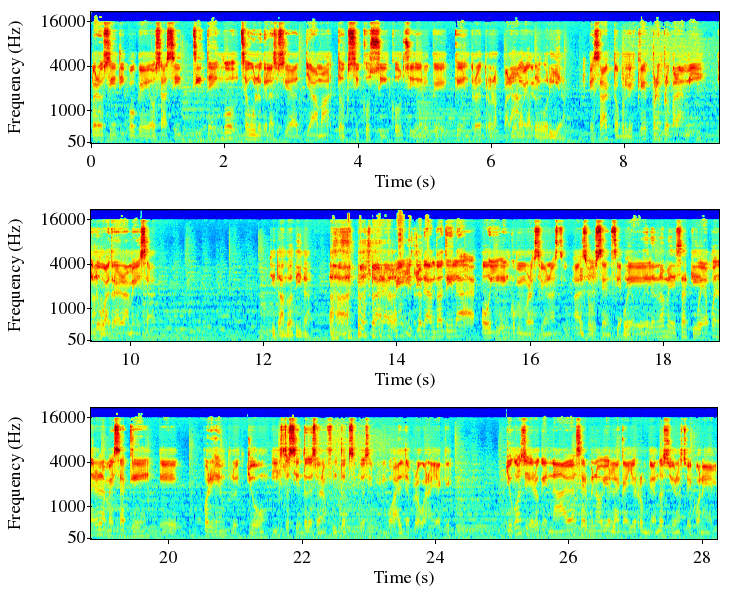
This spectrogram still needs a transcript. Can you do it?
pero sí, tipo que, o sea, sí, sí tengo, según lo que la sociedad llama tóxico, sí considero que, que entro dentro de los parámetros. De la categoría. Exacto, porque es que, por ejemplo, para mí, y lo voy a traer a la mesa. Citando a Tila. Ajá. Para mí, citando a Tila hoy en conmemoración a su, a su ausencia. Voy a poner en la mesa que. Voy a poner en la mesa que, eh, por ejemplo, yo, y esto siento que suena full tóxico decir en voz alta, pero bueno, ya que. Yo considero que nada debe hacer mi novio en la calle rompeando si yo no estoy con él.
